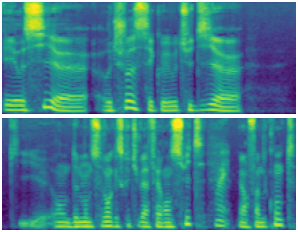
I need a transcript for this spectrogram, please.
Et aussi, euh, autre chose, c'est que tu dis. Euh, on demande souvent qu'est-ce que tu vas faire ensuite. Mais en fin de compte,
